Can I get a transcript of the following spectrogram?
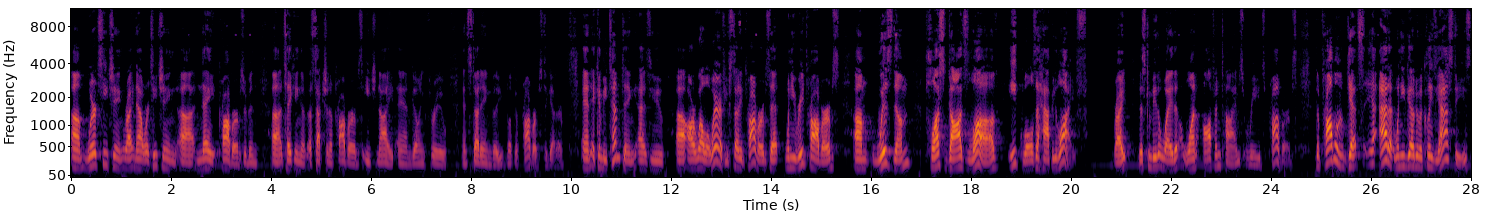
um, we're teaching right now. We're teaching uh, Nate Proverbs. We've been uh, taking a, a, section of Proverbs each night and going through and studying the book of Proverbs together. And it can be tempting, as you uh, are well aware if you've studied Proverbs, that when you read Proverbs, um, wisdom plus God's love equals a happy life, right? This can be the way that one oftentimes reads Proverbs. The problem gets at it when you go to Ecclesiastes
